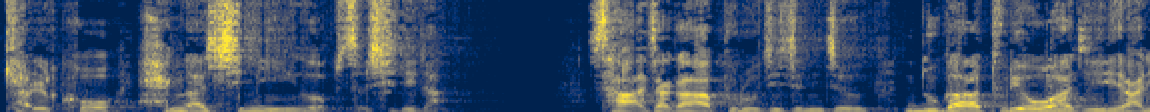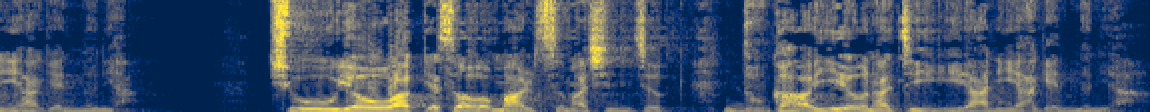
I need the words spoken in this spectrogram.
결코 행하심이 없으시리라. 사자가 부르짖은즉 누가 두려워하지 아니하겠느냐? 주 여호와께서 말씀하신즉 누가 예언하지 아니하겠느냐?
